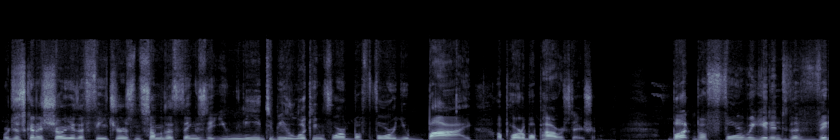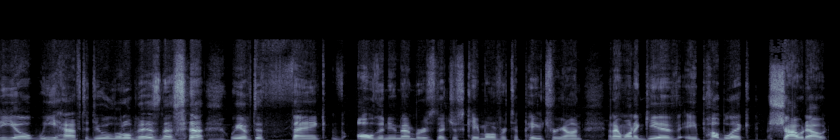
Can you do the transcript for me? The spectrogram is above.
We're just going to show you the features and some of the things that you need to be looking for before you buy a portable power station. But before we get into the video, we have to do a little business. we have to thank all the new members that just came over to Patreon. And I want to give a public shout out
